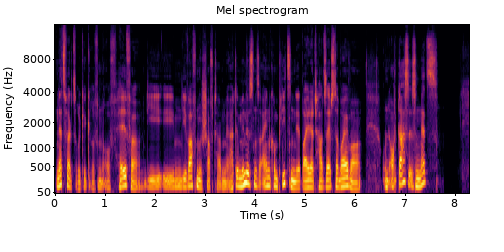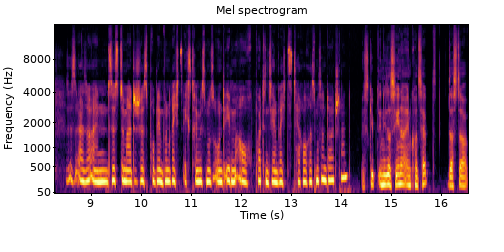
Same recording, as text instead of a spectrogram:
Netzwerk zurückgegriffen, auf Helfer, die ihm die Waffen beschafft haben. Er hatte mindestens einen Komplizen, der bei der Tat selbst dabei war. Und auch das ist ein Netz. Es ist also ein systematisches Problem von Rechtsextremismus und eben auch potenziellem Rechtsterrorismus in Deutschland? Es gibt in dieser Szene ein Konzept, das da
